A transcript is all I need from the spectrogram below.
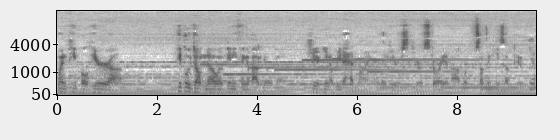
when people hear um, people who don't know anything about yoga hear you know read a headline or they hear hear a story about what, something he's up to. Yep.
